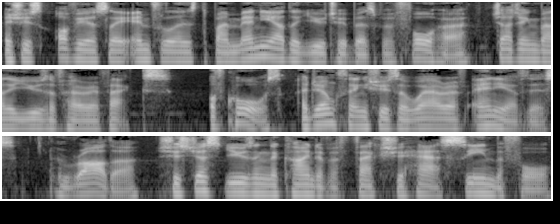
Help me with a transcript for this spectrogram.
and she's obviously influenced by many other YouTubers before her, judging by the use of her effects. Of course, I don't think she's aware of any of this. Rather, she's just using the kind of effects she has seen before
